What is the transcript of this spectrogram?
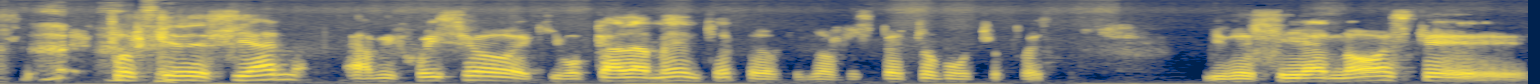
porque decían, a mi juicio equivocadamente, pero que los respeto mucho, pues, y decían, no, es que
